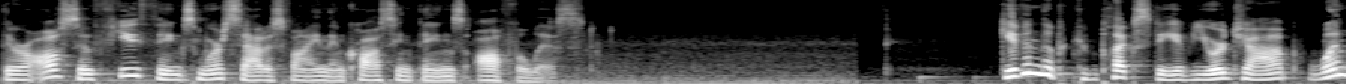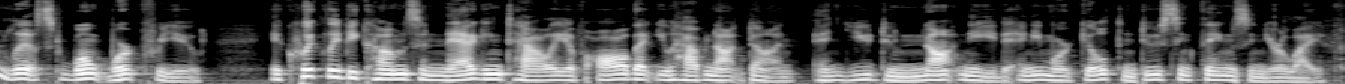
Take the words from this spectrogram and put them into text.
There are also few things more satisfying than crossing things off a list. Given the complexity of your job, one list won't work for you. It quickly becomes a nagging tally of all that you have not done, and you do not need any more guilt inducing things in your life.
